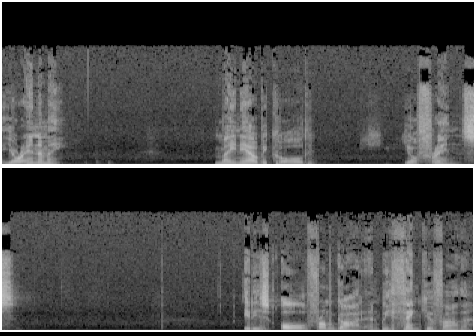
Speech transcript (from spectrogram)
your enemy may now be called your friends. It is all from God, and we thank you, Father.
